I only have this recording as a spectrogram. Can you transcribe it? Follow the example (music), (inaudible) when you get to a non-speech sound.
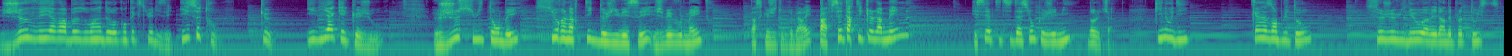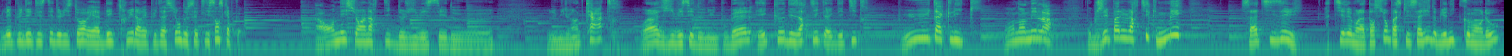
je vais avoir besoin de recontextualiser. Il se trouve que, il y a quelques jours, je suis tombé sur un article de JVC, je vais vous le mettre, parce que j'ai tout préparé. Paf, cet article-là même, et c'est la petite citation que j'ai mis dans le chat, qui nous dit 15 ans plus tôt, ce jeu vidéo avait l'un des plot twists les plus détestés de l'histoire et a détruit la réputation de cette licence Capcom. Alors on est sur un article de JVC de 2024, voilà, JVC est devenu une poubelle, et que des articles avec des titres putaclic. On en est là. Donc j'ai pas lu l'article, mais ça a teasé, attiré mon attention parce qu'il s'agit de Bionic Commando,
